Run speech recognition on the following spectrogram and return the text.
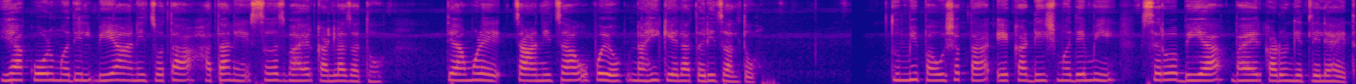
ह्या कोळमधील बिया आणि चोथा हाताने सहज बाहेर काढला जातो. त्यामुळे चाळणीचा उपयोग नाही केला तरी चालतो. तुम्ही पाहू शकता एका डिशमध्ये मी सर्व बिया बाहेर काढून घेतलेल्या आहेत.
